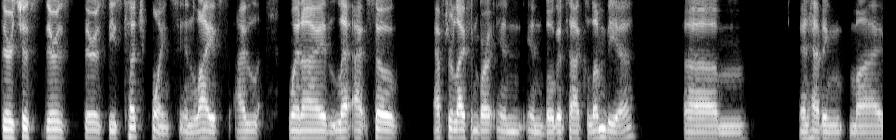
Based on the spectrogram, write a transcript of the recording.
there's just there's there's these touch points in life. I when I let so after life in in in Bogota, Colombia, um, and having my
